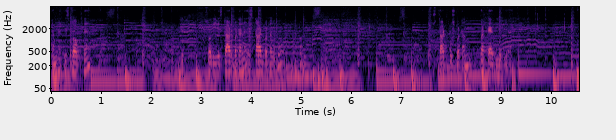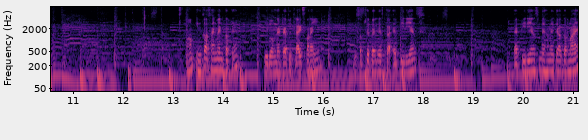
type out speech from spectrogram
हमने स्टॉप में सॉरी स्टार्ट बटन है। स्टार्ट बटन को स्टार्ट पुश बटन का टैग ले लिया है। हम इनका असाइनमेंट करते हैं। ये जो हमने ट्रैफ़िक लाइट्स बनाई है, ये सबसे पहले इसका एपीरियंस एपीरियंस में हमें क्या करना है?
